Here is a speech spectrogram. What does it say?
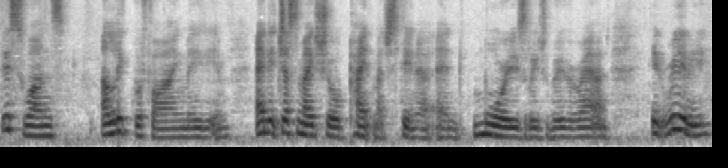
This one's a liquefying medium and it just makes your paint much thinner and more easily to move around. It really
